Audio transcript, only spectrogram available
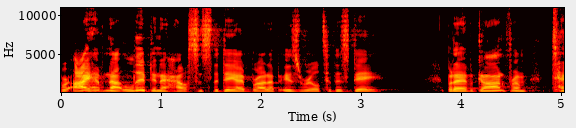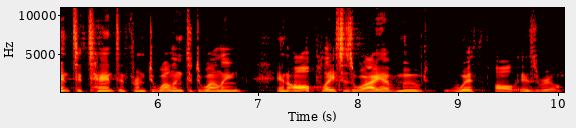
for I have not lived in a house since the day I brought up Israel to this day. But I have gone from tent to tent and from dwelling to dwelling in all places where I have moved with all Israel.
